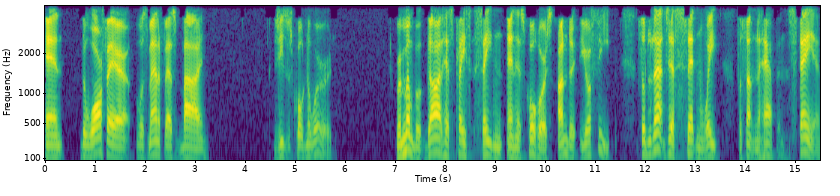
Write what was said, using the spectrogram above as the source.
And the warfare was manifest by Jesus quoting the Word. Remember, God has placed Satan and his cohorts under your feet. So do not just sit and wait for something to happen. Stand.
